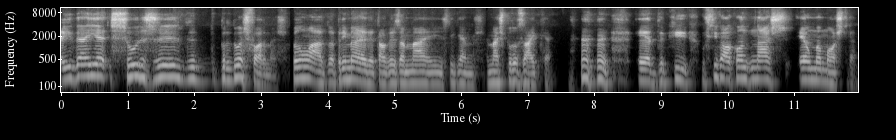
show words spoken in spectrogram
A ideia surge de, de, por duas formas. Por um lado, a primeira, talvez a mais, digamos, a mais prosaica, é de que o festival, quando nasce, é uma mostra.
